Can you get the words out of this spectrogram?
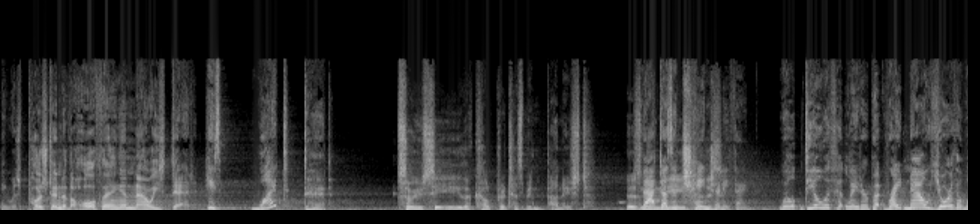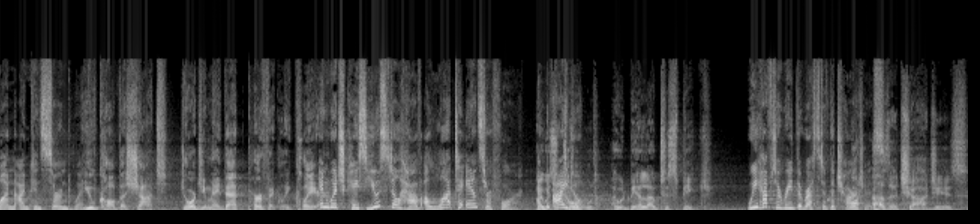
He was pushed into the whole thing and now he's dead. He's... what? Dead. So you see, the culprit has been punished. There's That no doesn't need for change this- anything. We'll deal with it later, but right now, you're the one I'm concerned with. You called the shots. Georgie made that perfectly clear. In which case, you still have a lot to answer for. I And was I told don't. I would be allowed to speak. We have to read the rest of the charges. What other charges?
